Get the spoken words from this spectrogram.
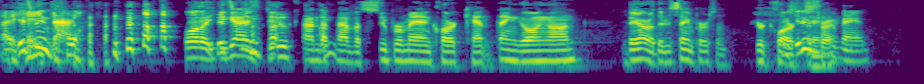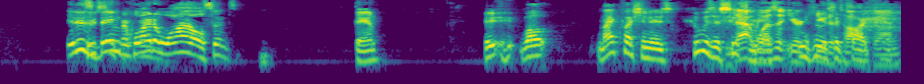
I It's hate been that. Well, you It's guys been- do kind of have a Superman Clark Kent thing going on. They are, they're the same person. You're Clark It is Kent. right. Superman. It has Who's been Superman? quite a while since. Dan? Who- who- Well, my question is, who was a Superman? That wasn't your cue was to talk, Clark Dan.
